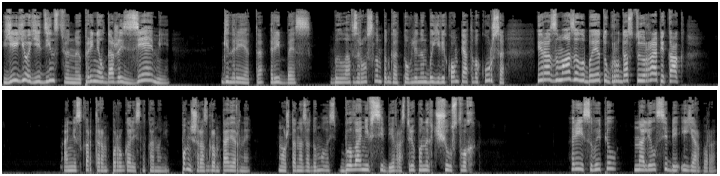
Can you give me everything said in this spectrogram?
Ее единственную принял даже Земи. Генриетта Рибес была взрослым подготовленным боевиком пятого курса и размазала бы эту грудастую рапи как... Они с Картером поругались накануне. Помнишь разгром таверны? Может, она задумалась? Была не в себе, в растрепанных чувствах. Рейс выпил, налил себе и Ярбора.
